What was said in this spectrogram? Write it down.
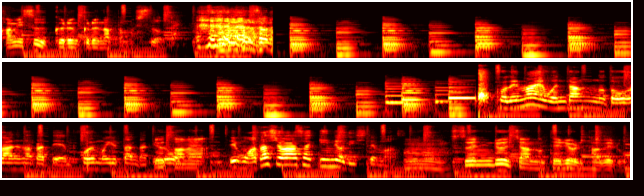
髪すぐくるんくるんなったもん湿度で これ前文旦の動画の中でこれも言ったんだけど言ったね。でも私は最近料理してます、うん普通にルーちゃんの手料理食べるわ。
